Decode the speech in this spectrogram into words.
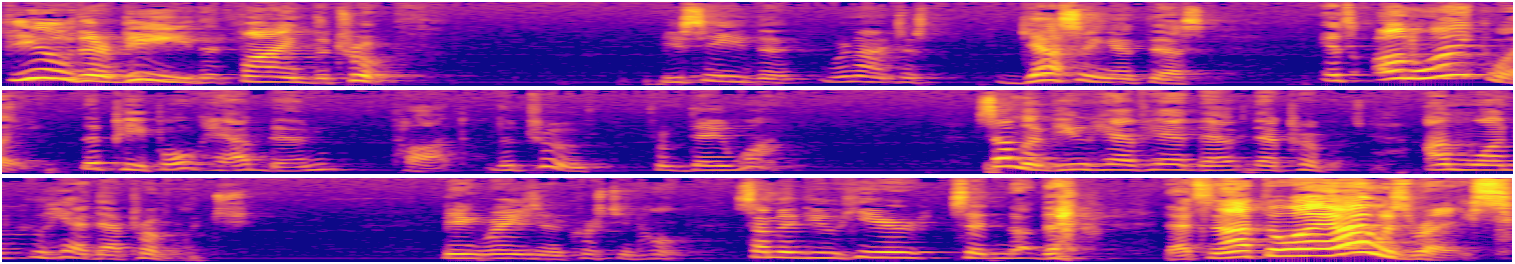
few there be that find the truth, you see that we're not just guessing at this it's unlikely that people have been taught the truth from day one. Some of you have had that, that privilege. I'm one who had that privilege, being raised in a Christian home. Some of you here said, no, that, that's not the way I was raised.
